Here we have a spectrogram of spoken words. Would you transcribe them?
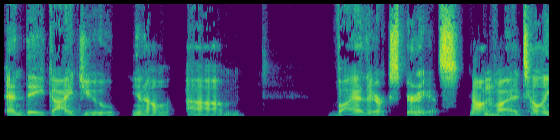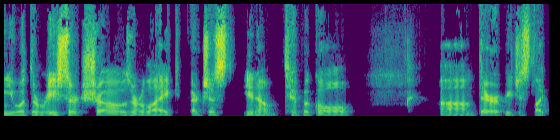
and they guide you you know um via their experience, not mm-hmm. via telling you what the research shows or like, or just, you know, typical um, therapy, just like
